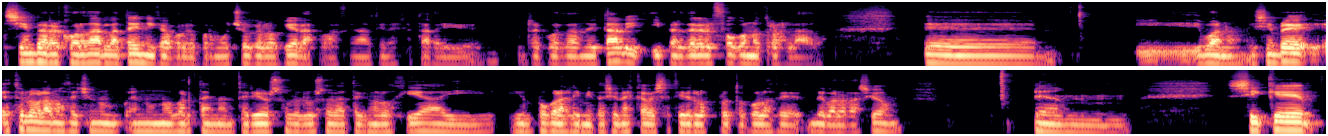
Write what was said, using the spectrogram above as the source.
Siempre recordar la técnica, porque por mucho que lo quieras, pues al final tienes que estar ahí recordando y tal, y, perder el foco en otros lados. Eh, y, bueno, y siempre, esto lo hablamos de hecho en un, en un, overtime anterior sobre el uso de la tecnología y, y, un poco las limitaciones que a veces tienen los protocolos de, de valoración. Em, sí que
